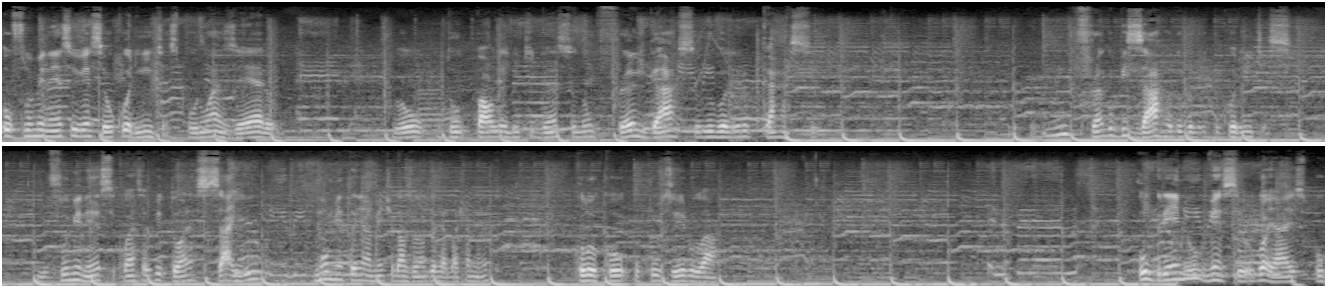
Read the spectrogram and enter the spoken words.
O Fluminense venceu o Corinthians por 1 a 0. Gol do Paulo Henrique Ganso num frangaço do goleiro Cássio um frango bizarro do do Corinthians. E o Fluminense, com essa vitória, saiu momentaneamente da zona do rebaixamento, colocou o Cruzeiro lá. O Grêmio venceu o Goiás por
